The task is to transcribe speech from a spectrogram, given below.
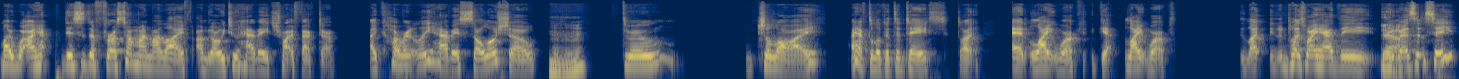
my I this is the first time in my life I'm going to have a trifecta. I currently have a solo show Mm-hmm. through July. I have to look at the dates but at Lightwork. Get Lightwork, Light, the place where I had the, Yeah. the residency.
